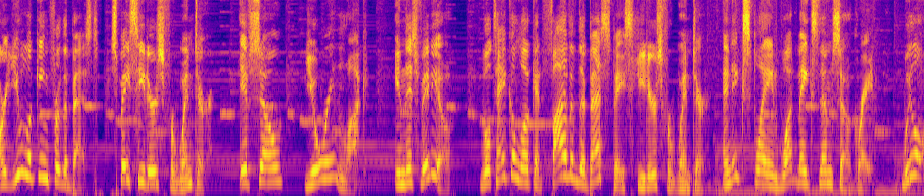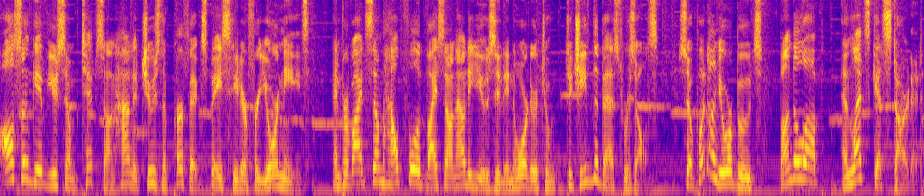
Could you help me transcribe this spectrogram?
Are you looking for the best space heaters for winter? If so, you're in luck. In this video, we'll take a look at 5 of the best space heaters for winter and explain what makes them so great. We'll also give you some tips on how to choose the perfect space heater for your needs and provide some helpful advice on how to use it in order to, to achieve the best results. So put on your boots, bundle up, and let's get started.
